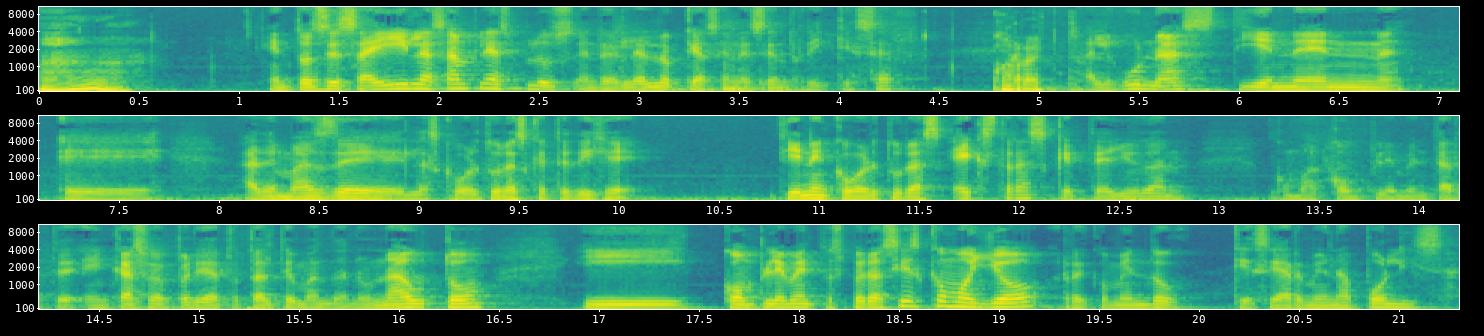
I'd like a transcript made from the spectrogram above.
Ah. Entonces ahí las amplias plus en realidad lo que hacen es enriquecer. Correcto. Algunas tienen, eh, además de las coberturas que te dije, tienen coberturas extras que te ayudan como a complementarte. En caso de pérdida total te mandan un auto y complementos. Pero así es como yo recomiendo que se arme una póliza.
